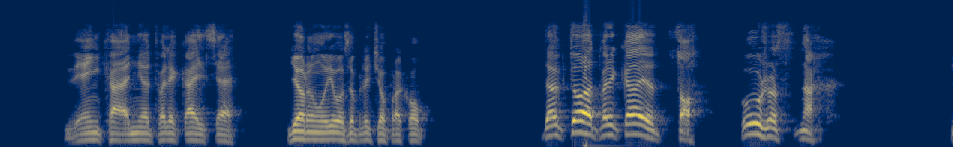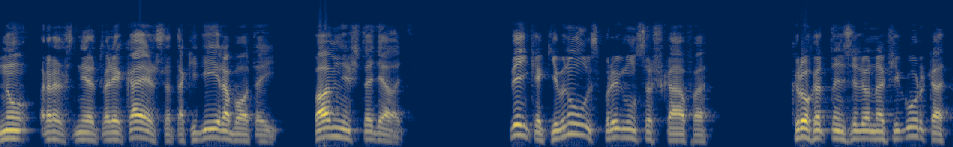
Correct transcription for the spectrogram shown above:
— Венька, не отвлекайся, — дернул его за плечо Прокоп. — Да кто отвлекается? Ужас нах! — Ну, раз не отвлекаешься, так иди и работай. Помнишь, что делать? Венька кивнул и спрыгнул со шкафа, Крохотная зеленая фигурка,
